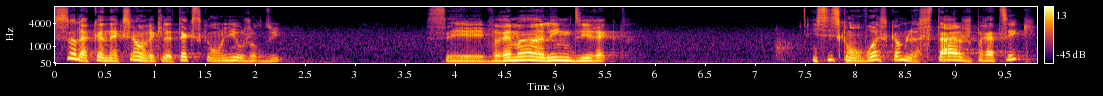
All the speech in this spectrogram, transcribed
ça la connexion avec le texte qu'on lit aujourd'hui. C'est vraiment en ligne directe. Ici, ce qu'on voit, c'est comme le stage pratique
